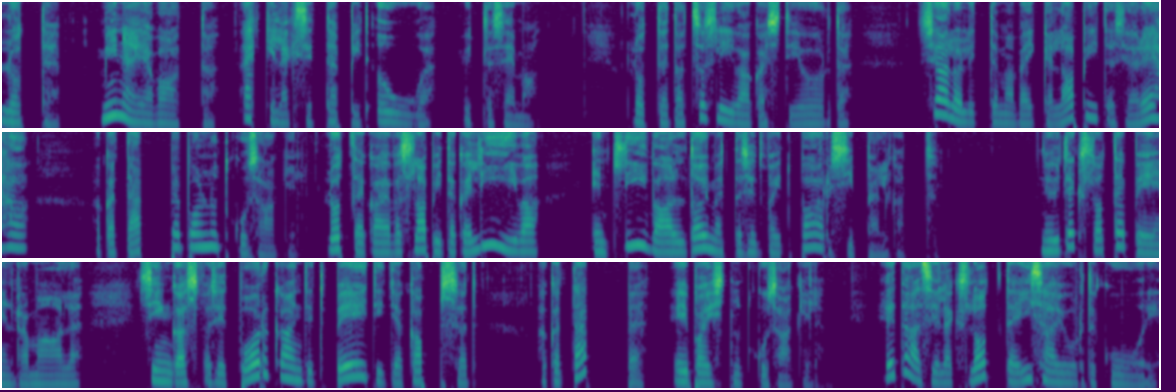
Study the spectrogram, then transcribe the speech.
Lotte, mine ja vaata, äkki läksid täpid õue, ütles ema. Lotte tatsas liivakasti juurde. seal olid tema väike labidas ja reha, aga täppe polnud kusagil. Lotte kaevas labidaga liiva, ent liiva all toimetasid vaid paar sipelgat. nüüd läks Lotte peenramaale. siin kasvasid porgandid, peedid ja kapsad, aga täppe ei paistnud kusagil edasi läks Lotte isa juurde kuuri.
